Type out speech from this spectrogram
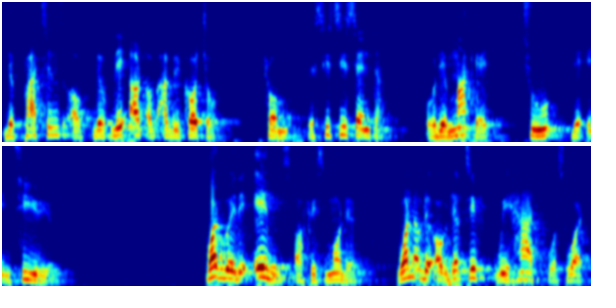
the patterns of the layout of agriculture from the city center or the market to the interior. What were the aims of his model? One of the objectives we had was what?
